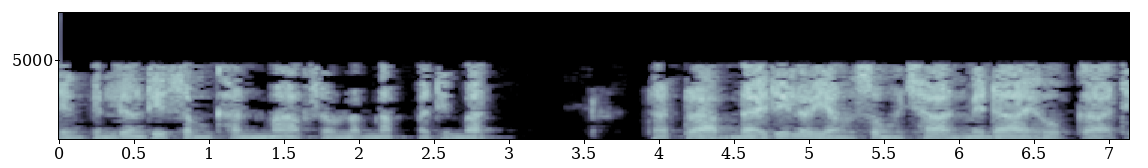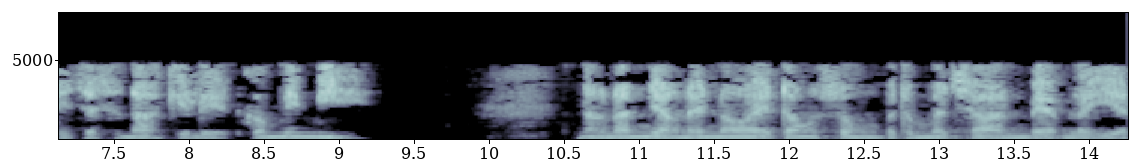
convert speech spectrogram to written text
จึงเป็นเรื่องที่สำคัญมากสำหรับนักปฏิบัติ ถ้าตราบใดที่เรายังทรงฌานไม่ได้โอกาสที่จะชนะกิเลสก็ไม่มี ดังนั้นอย่างน้อยๆต้องทรงปฐมฌานแบบละเอียด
